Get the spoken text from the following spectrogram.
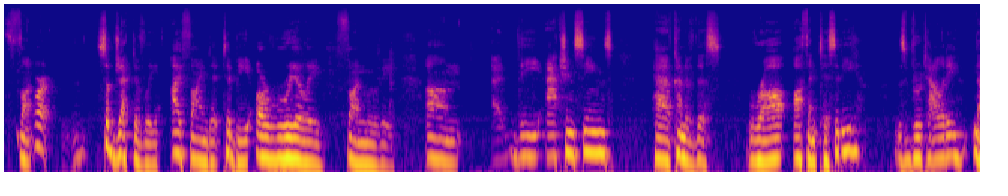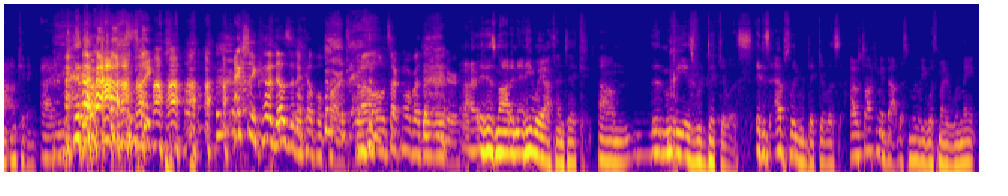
fun, or subjectively, I find it to be a really fun movie. Um, the action scenes have kind of this raw authenticity, this brutality. No, I'm kidding. Uh, Actually, it kind of does in a couple parts, but I'll, we'll talk more about that later. Uh, it is not in any way authentic. Um, the movie is ridiculous. It is absolutely ridiculous. I was talking about this movie with my roommate,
